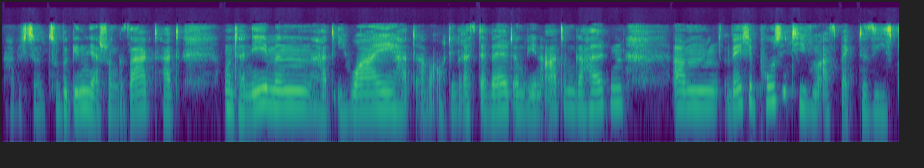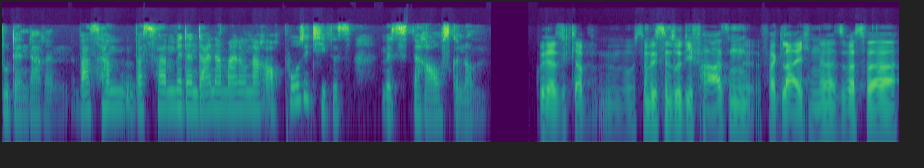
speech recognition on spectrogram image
habe ich zu Beginn ja schon gesagt, hat Unternehmen, hat EY, hat aber auch den Rest der Welt irgendwie in Atem gehalten. Ähm, welche positiven Aspekte siehst du denn darin? Was haben, was haben wir denn deiner Meinung nach auch Positives mit daraus genommen? Gut, also ich glaube, man muss ein bisschen so die Phasen vergleichen. Ne? Also was war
